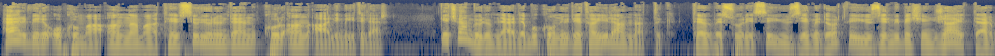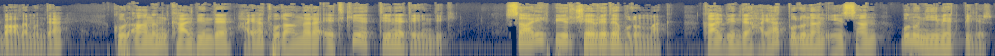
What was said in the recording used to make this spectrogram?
Her biri okuma, anlama, tefsir yönünden Kur'an alimiydiler. Geçen bölümlerde bu konuyu detayıyla anlattık. Tevbe suresi 124 ve 125. ayetler bağlamında, Kur'an'ın kalbinde hayat olanlara etki ettiğine değindik. Salih bir çevrede bulunmak, kalbinde hayat bulunan insan bunu nimet bilir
